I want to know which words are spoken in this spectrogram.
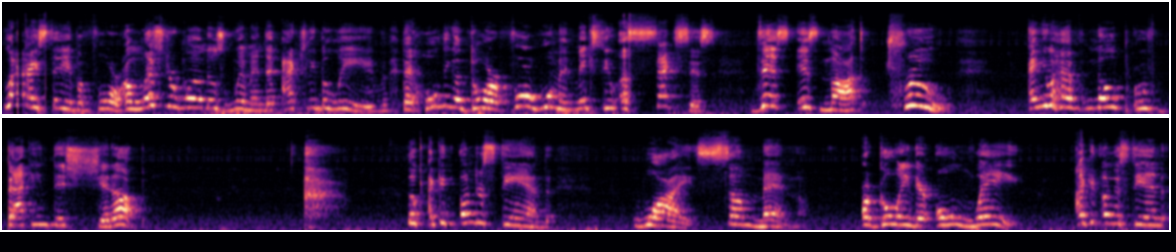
Like I said before, unless you're one of those women that actually believe that holding a door for a woman makes you a sexist, this is not true. And you have no proof backing this shit up. Look, I can understand why some men are going their own way. I can understand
